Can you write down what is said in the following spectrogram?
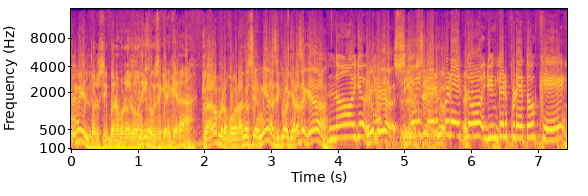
100 mil. Pero sí, bueno, pero lo dijo que se quiere quedar. Claro, pero cobrando 100 mil, así cualquiera se queda. No, yo, yo, yo sí, sí, interpreto, yo interpreto que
